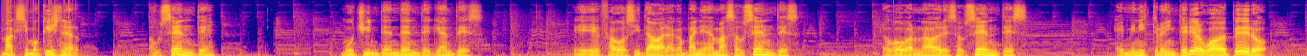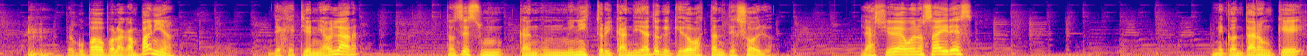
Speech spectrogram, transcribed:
Máximo Kirchner, ausente. Mucho intendente que antes eh, fagocitaba la campaña de más ausentes. Los gobernadores ausentes. El ministro de Interior, Guado de Pedro, preocupado por la campaña. De gestión ni hablar. Entonces un, un ministro y candidato que quedó bastante solo. La ciudad de Buenos Aires me contaron que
